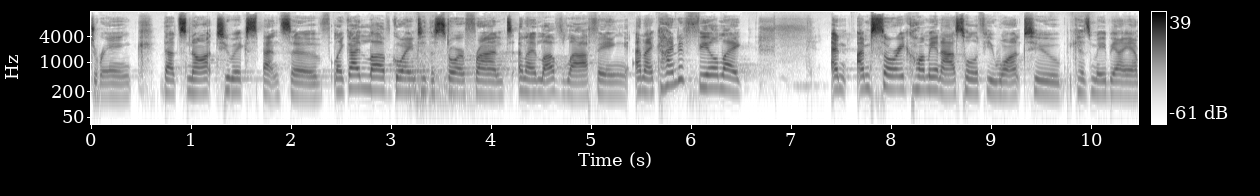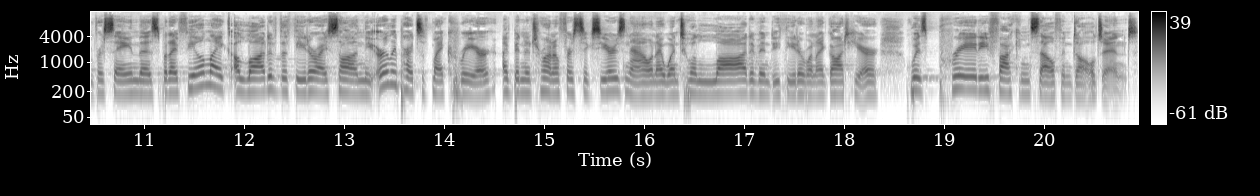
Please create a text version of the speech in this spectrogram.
drink that's not too expensive. Like I love going to the storefront and I love laughing. And I kind of feel like and I'm sorry, call me an asshole if you want to, because maybe I am for saying this, but I feel like a lot of the theater I saw in the early parts of my career, I've been in Toronto for six years now, and I went to a lot of indie theater when I got here, was pretty fucking self indulgent.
